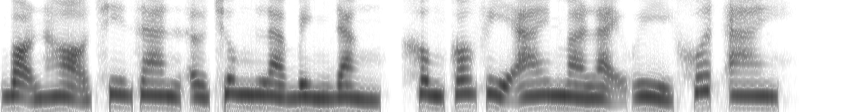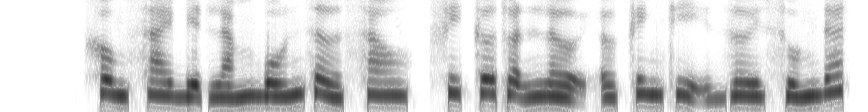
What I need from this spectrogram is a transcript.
bọn họ chi gian ở chung là bình đẳng, không có vì ai mà lại ủy khuất ai. Không sai biệt lắm 4 giờ sau, phi cơ thuận lợi ở kinh thị rơi xuống đất.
